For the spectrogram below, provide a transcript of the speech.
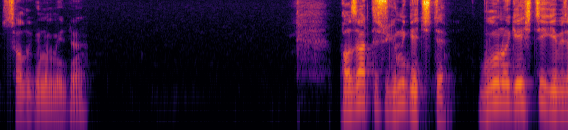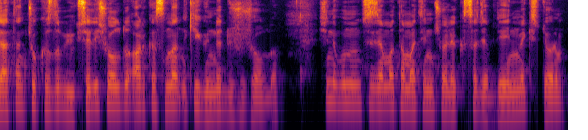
salı günü müydü? Pazartesi günü geçti. Bunu geçtiği gibi zaten çok hızlı bir yükseliş oldu. Arkasından iki günde düşüş oldu. Şimdi bunun size matematiğini şöyle kısaca bir değinmek istiyorum.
